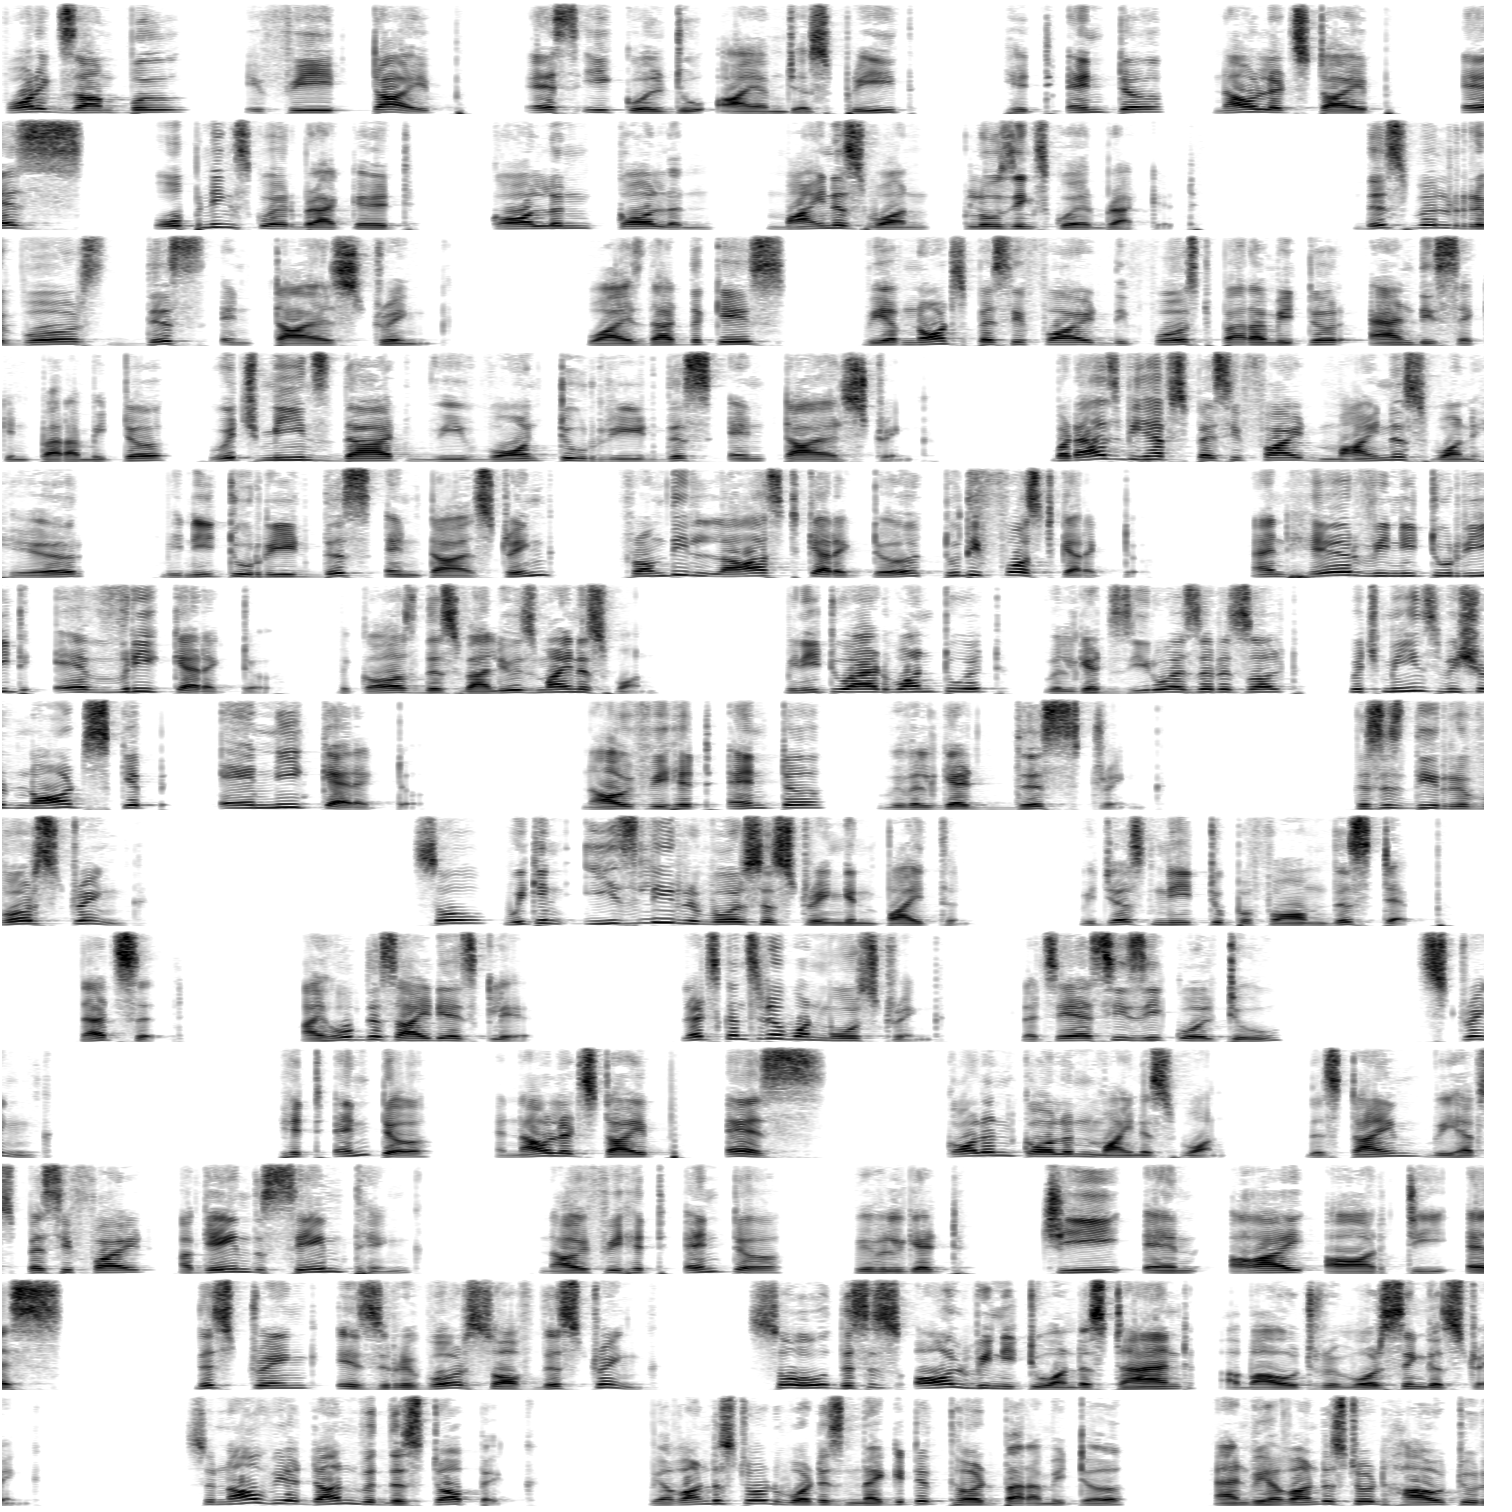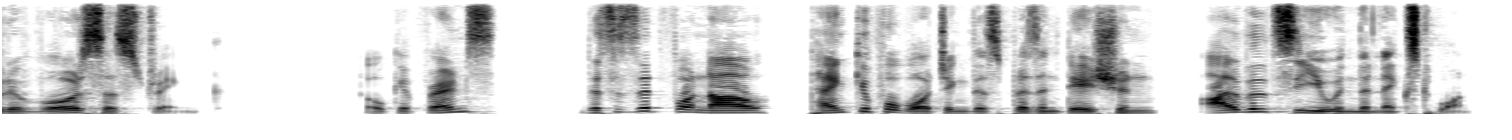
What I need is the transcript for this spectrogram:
For example, if we type s equal to I am Jaspreet, hit enter. Now let's type s opening square bracket colon colon minus 1 closing square bracket. This will reverse this entire string. Why is that the case? We have not specified the first parameter and the second parameter, which means that we want to read this entire string. But as we have specified minus 1 here, we need to read this entire string from the last character to the first character. And here we need to read every character because this value is minus 1. We need to add 1 to it, we'll get 0 as a result which means we should not skip any character. Now if we hit enter, we will get this string. This is the reverse string. So we can easily reverse a string in Python. We just need to perform this step. That's it. I hope this idea is clear. Let's consider one more string. Let's say s is equal to string. Hit enter and now let's type s colon colon minus 1. This time we have specified again the same thing. Now if we hit enter, we will get G-N-I-R-T-S. This string is reverse of this string. So this is all we need to understand about reversing a string. So now we are done with this topic. We have understood what is negative third parameter and we have understood how to reverse a string. Okay friends, this is it for now. Thank you for watching this presentation. I will see you in the next one.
